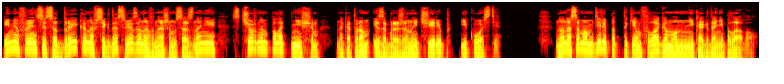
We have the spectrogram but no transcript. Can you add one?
Имя Фрэнсиса Дрейка навсегда связано в нашем сознании с черным полотнищем, на котором изображены череп и кости. Но на самом деле под таким флагом он никогда не плавал.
